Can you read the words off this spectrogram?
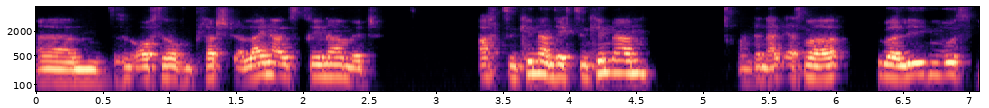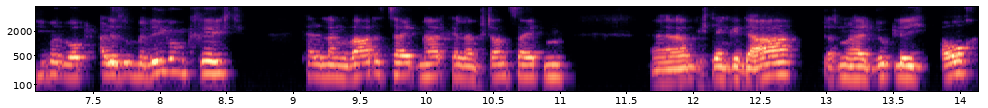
Ähm, das sind oft auf dem Platz alleine als Trainer mit 18 Kindern, 16 Kindern und dann halt erstmal überlegen muss, wie man überhaupt alles in Bewegung kriegt keine langen Wartezeiten hat, keine langen Standzeiten. Ähm, ich denke da, dass man halt wirklich auch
